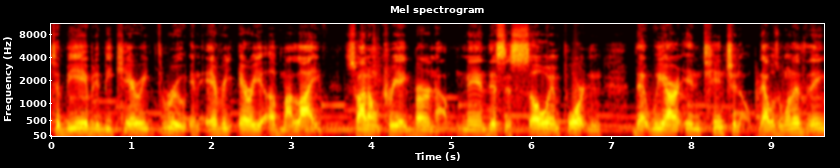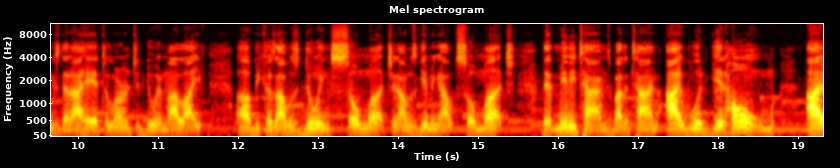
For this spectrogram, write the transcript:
to be able to be carried through in every area of my life so I don't create burnout. Man, this is so important that we are intentional. That was one of the things that I had to learn to do in my life uh, because I was doing so much and I was giving out so much that many times by the time I would get home, I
